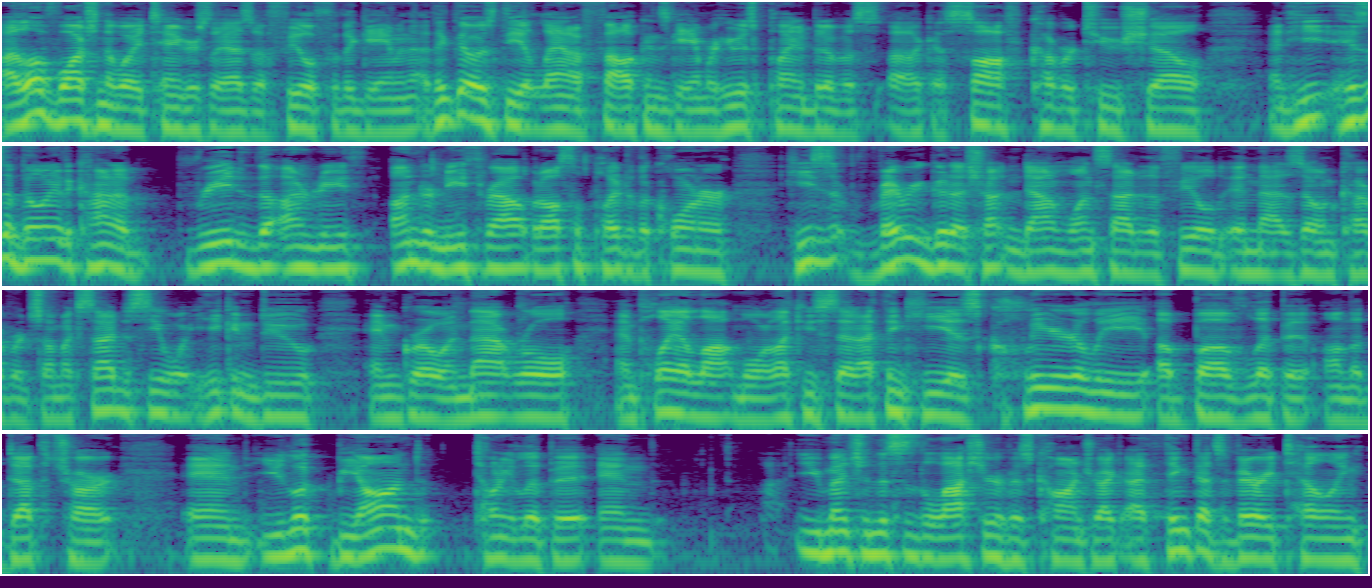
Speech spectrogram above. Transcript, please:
I love watching the way Tankersley has a feel for the game, and I think that was the Atlanta Falcons game where he was playing a bit of a uh, like a soft cover two shell, and he his ability to kind of read the underneath underneath route, but also play to the corner. He's very good at shutting down one side of the field in that zone coverage. So I'm excited to see what he can do and grow in that role and play a lot more. Like you said, I think he is clearly above Lippett on the depth chart. And you look beyond Tony Lippett and you mentioned this is the last year of his contract. I think that's very telling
